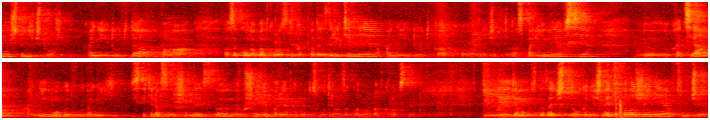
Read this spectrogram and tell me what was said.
имущества, ничтожной. Они идут да, по закону о банкротстве как подозрительные, они идут как э, значит, оспоримые все, э, хотя они могут, они действительно совершены с нарушением порядка, предусмотренного законом о банкротстве. И я могу сказать, что, конечно, это положение в случаях,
